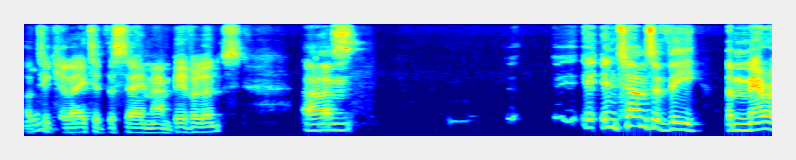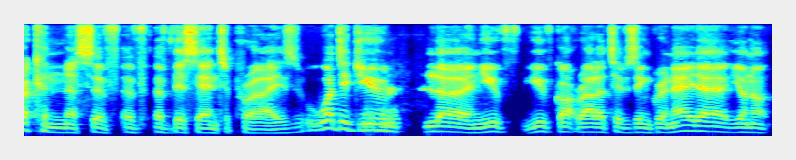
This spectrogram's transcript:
mm-hmm. articulated the same ambivalence. Um, yes in terms of the Americanness of, of, of this enterprise, what did you mm-hmm. learn? You've you've got relatives in Grenada. You're not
